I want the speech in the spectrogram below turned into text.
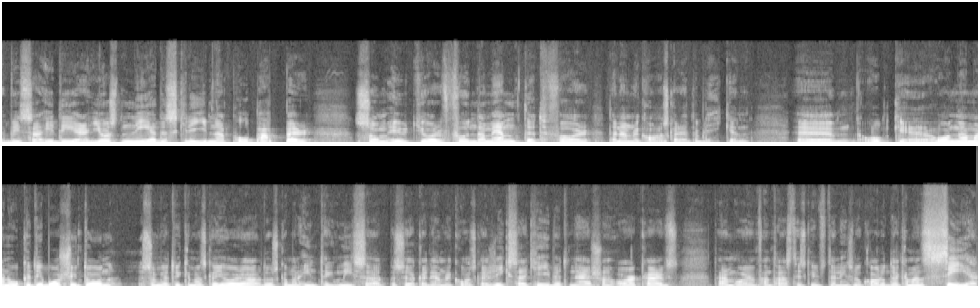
vissa idéer, just nedskrivna på papper, som utgör fundamentet för den amerikanska republiken. Eh, och, eh, och, när man åker till Washington, som jag tycker man ska göra, då ska man inte missa att besöka det amerikanska riksarkivet, National Archives, där de har en fantastisk utställningslokal. Och där kan man se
